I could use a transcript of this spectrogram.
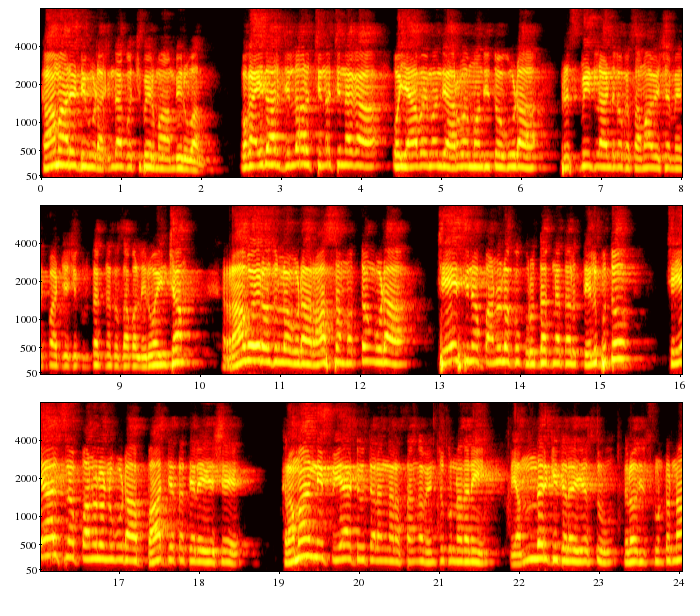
కామారెడ్డి కూడా ఇందాక వచ్చిపోయారు మా అంబీరు వాళ్ళు ఒక ఐదారు జిల్లాలు చిన్న చిన్నగా ఓ యాభై మంది అరవై మందితో కూడా ప్రెస్ మీట్ లాంటిది ఒక సమావేశం ఏర్పాటు చేసి కృతజ్ఞత సభలు నిర్వహించాం. రాబోయే రోజుల్లో కూడా రాష్ట్రం మొత్తం కూడా చేసిన పనులకు కృతజ్ఞతలు తెలుపుతూ చేయాల్సిన పనులను కూడా బాధ్యత తెలియజేసే క్రమాన్ని పిఆర్టీ తెలంగాణ సంఘం ఎంచుకున్నదని మీ అందరికీ తెలియజేస్తూ తెలియజేసుకుంటున్నా.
